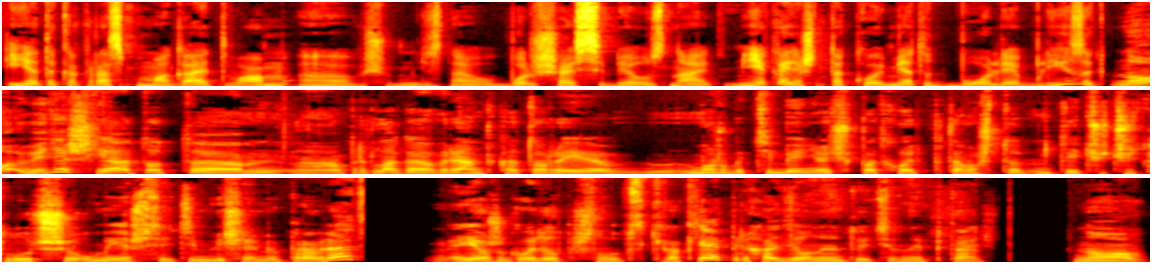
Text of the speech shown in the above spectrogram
и это как раз помогает вам, э, в общем, не знаю, больше о себе узнать. Мне, конечно, такой метод более близок. Но, видишь, я тут э, э, предлагаю вариант, который, может быть, тебе не очень подходит, потому что ты чуть-чуть лучше умеешь все этими вещами управлять. Я уже говорила в прошлом выпуске, как я переходила на интуитивное питание. Но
